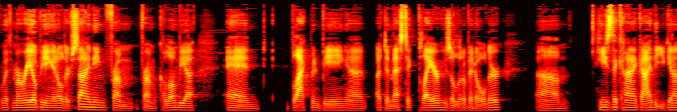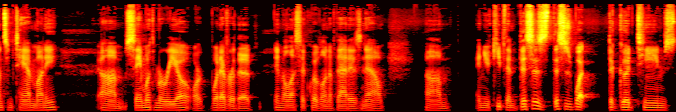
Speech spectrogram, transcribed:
With Murillo being an older signing from from Colombia, and Blackmon being a, a domestic player who's a little bit older, um, he's the kind of guy that you get on some TAM money. Um, same with Murillo or whatever the MLS equivalent of that is now. Um, and you keep them. This is this is what the good teams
